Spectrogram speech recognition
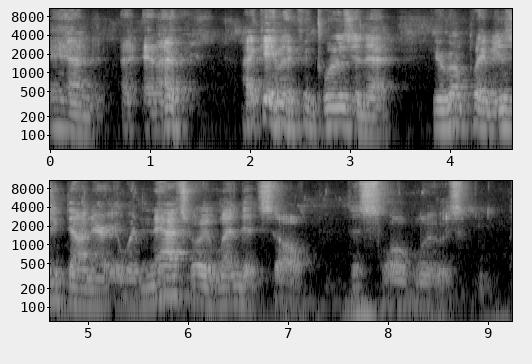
and and I I came to the conclusion that if you're going to play music down there, it would naturally lend itself to slow blues.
